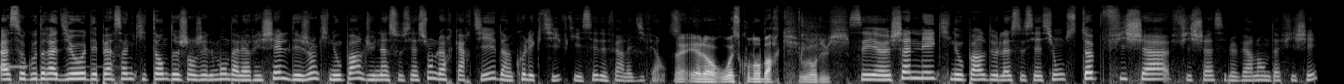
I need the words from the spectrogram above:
à ce goût de radio des personnes qui tentent de changer le monde à leur échelle, des gens qui nous parlent d'une association de leur quartier, d'un collectif qui essaie de faire la différence. Ouais, Et alors, où est-ce qu'on embarque aujourd'hui? C'est euh, Shanley qui nous parle de l'association Stop Ficha. Ficha, c'est le verlan d'afficher.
